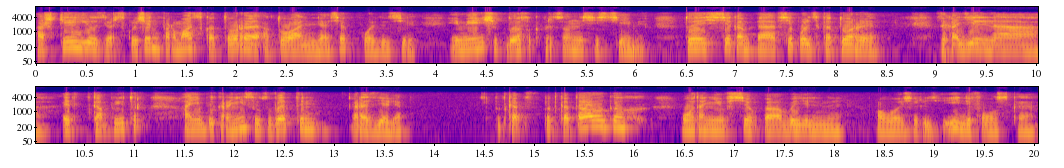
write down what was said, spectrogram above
HK Users включает информацию, которая актуальна для всех пользователей, имеющих доступ к операционной системе. То есть все, а, все пользователи, которые заходили на этот компьютер, они будут храниться вот в этом разделе. Под, в подкаталогах, вот они все выделены по очереди, и дефолтская.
